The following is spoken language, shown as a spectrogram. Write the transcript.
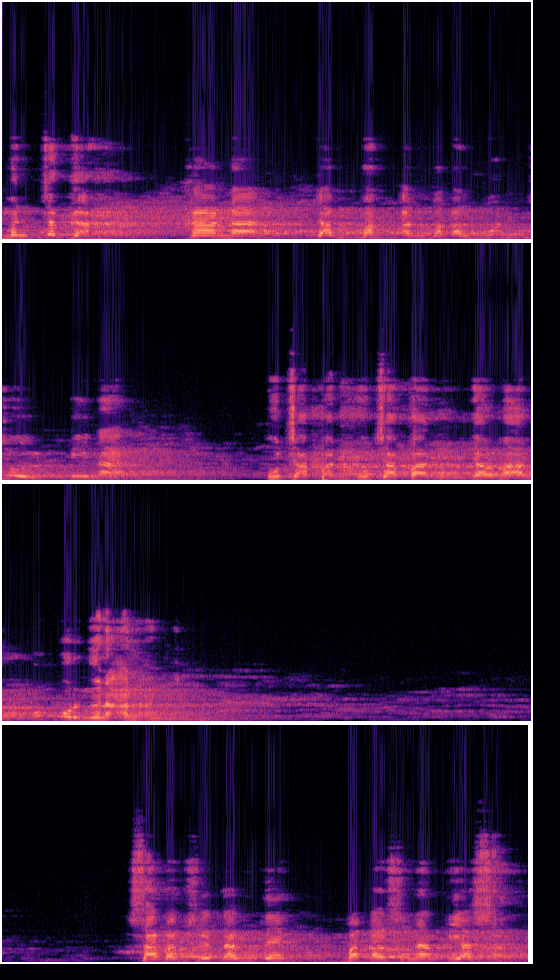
mencegah karena dampak anu bakal muncul tina ucapan-ucapan jalmaan kufur ngeunaan anjing. Sabab setan teh bakal senantiasa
